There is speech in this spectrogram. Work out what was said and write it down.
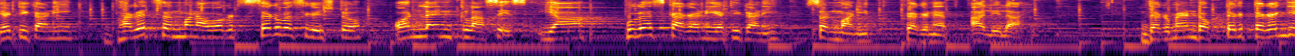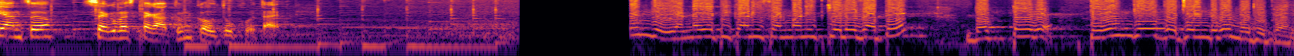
या ठिकाणी भारत सन्मान अवॉर्ड सर्वश्रेष्ठ ऑनलाईन क्लासेस या पुरस्काराने या ठिकाणी सन्मानित करण्यात आलेलं आहे. दरम्यान डॉक्टर तरंगे यांचं सर्व स्तरातून कौतुक होत आहे. तरंगे यांना या ठिकाणी सन्मानित केले जाते. Doctor Tarange Gajendra Madhukar.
